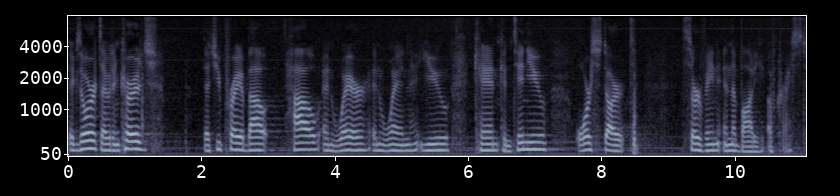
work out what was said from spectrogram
exhort, I would encourage that you pray about how and where and when you can continue or start serving in the body of Christ.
